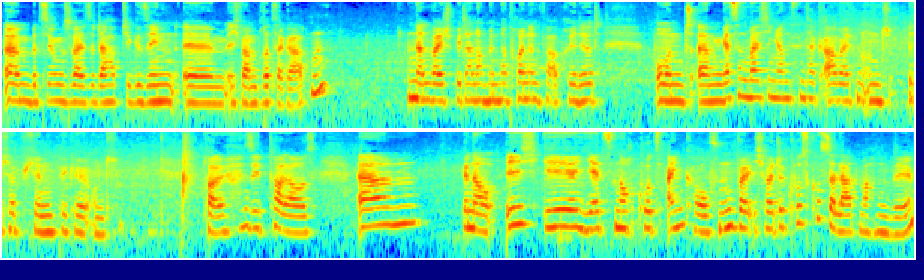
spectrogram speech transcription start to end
Ähm, beziehungsweise da habt ihr gesehen, ähm, ich war im Britzer Garten. Und dann war ich später noch mit einer Freundin verabredet. Und ähm, gestern war ich den ganzen Tag arbeiten und ich habe hier einen Pickel und toll, sieht toll aus. Ähm, genau, ich gehe jetzt noch kurz einkaufen, weil ich heute Couscous-Salat machen will.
